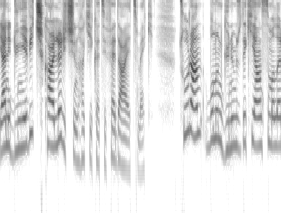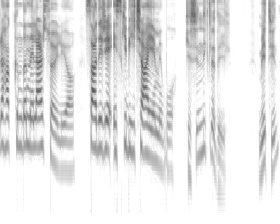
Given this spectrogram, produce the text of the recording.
yani dünyevi çıkarlar için hakikati feda etmek. Turan bunun günümüzdeki yansımaları hakkında neler söylüyor? Sadece eski bir hikaye mi bu? Kesinlikle değil. Metin,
